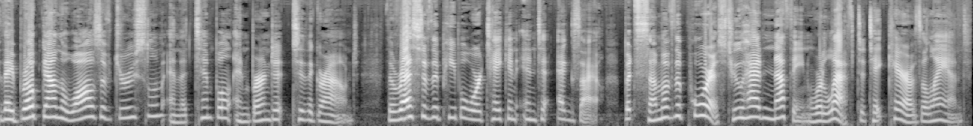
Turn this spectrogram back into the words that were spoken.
They broke down the walls of Jerusalem and the temple and burned it to the ground. The rest of the people were taken into exile, but some of the poorest who had nothing were left to take care of the land.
